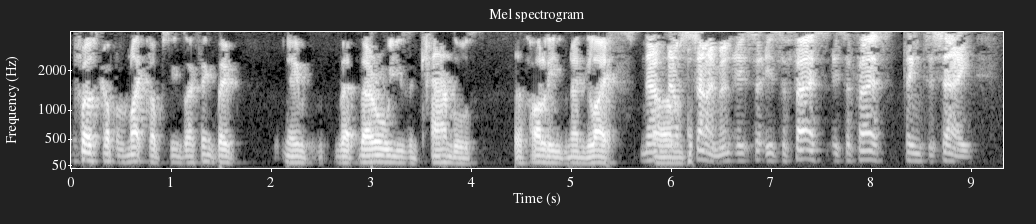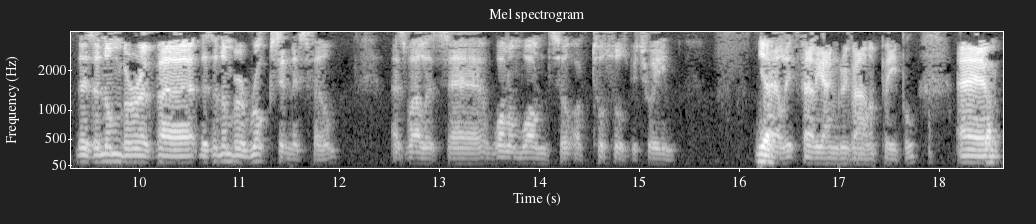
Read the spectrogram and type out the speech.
the first couple of nightclub scenes, I think they, you know, they're, they're all using candles. There's hardly even any lights. Now, now Um, Simon, it's a, it's a first it's a first thing to say. There's a number of uh, there's a number of rooks in this film, as well as one on one sort of tussles between Yeah. fairly, fairly angry, violent people. Um,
